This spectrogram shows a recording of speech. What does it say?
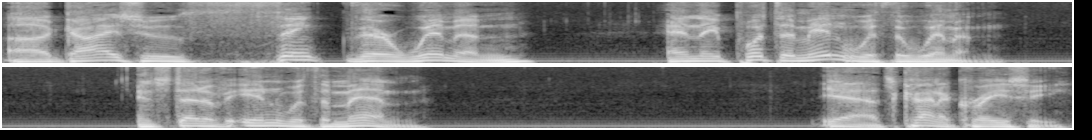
uh, guys who think they're women and they put them in with the women instead of in with the men. Yeah, it's kind of crazy.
